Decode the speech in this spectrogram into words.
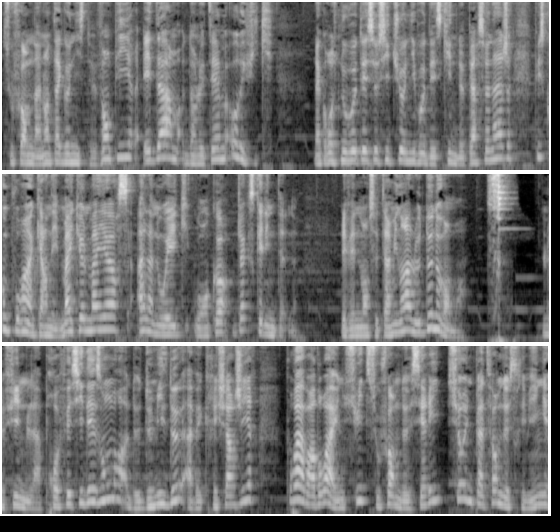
sous forme d'un antagoniste vampire et d'armes dans le thème horrifique. La grosse nouveauté se situe au niveau des skins de personnages, puisqu'on pourra incarner Michael Myers, Alan Wake ou encore Jack Skellington. L'événement se terminera le 2 novembre. Le film La prophétie des ombres de 2002 avec Richard Gere pourrait avoir droit à une suite sous forme de série sur une plateforme de streaming,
